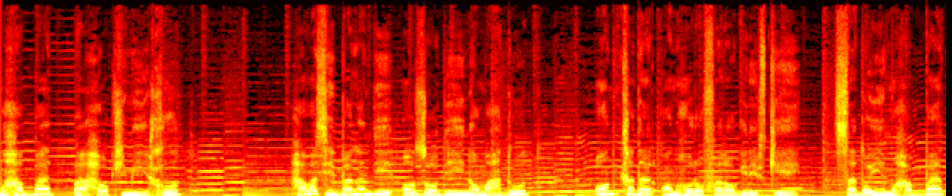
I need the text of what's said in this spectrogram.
муҳаббат ба ҳокимии худ ҳаваси баланди озодии номаҳдуд он қадар онҳоро фаро гирифт ки садои муҳаббат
